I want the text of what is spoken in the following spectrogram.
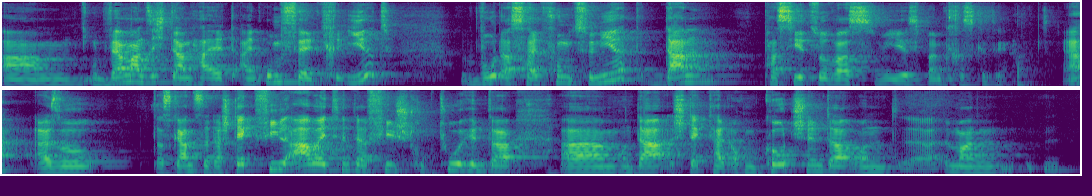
Ähm, und wenn man sich dann halt ein Umfeld kreiert, wo das halt funktioniert, dann passiert sowas, wie ihr es beim Chris gesehen habt. Ja? Also das Ganze, da steckt viel Arbeit hinter, viel Struktur hinter ähm, und da steckt halt auch ein Coach hinter und äh, immer ein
